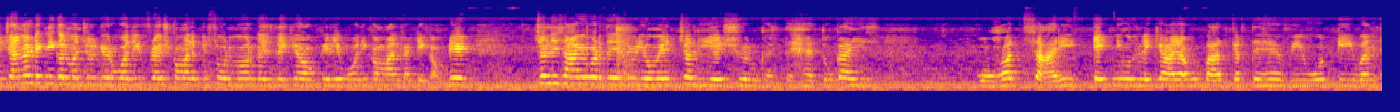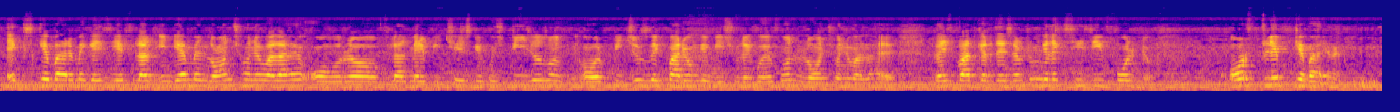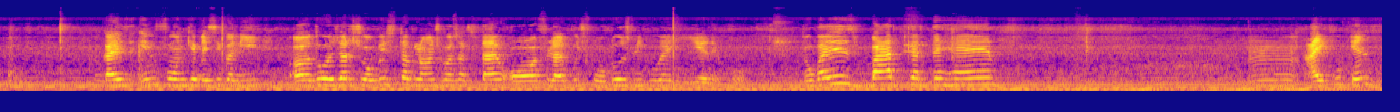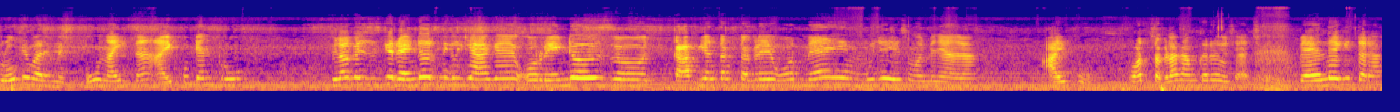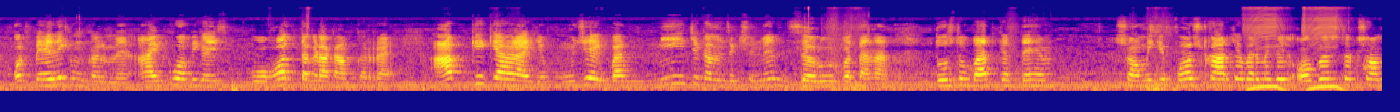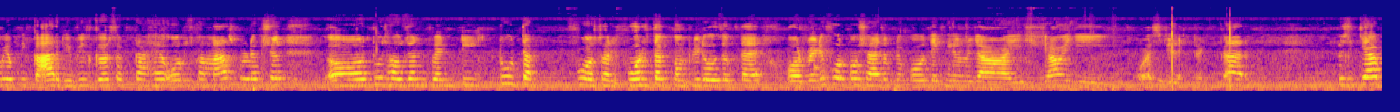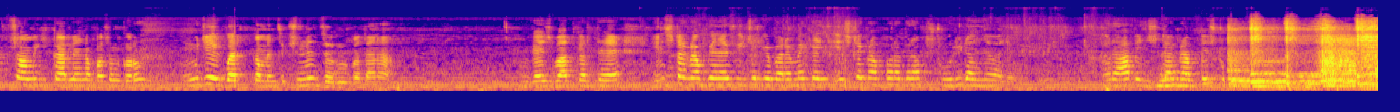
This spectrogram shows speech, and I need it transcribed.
Channel technical मंजिल के बहुत ही फ्रेश कमाल एपिसोड में और गैस लेके आपके लिए बहुत ही कमाल का टेक अपडेट चलिए आगे बढ़ते हैं इस वीडियो में। चलिए शुरू करते हैं। तो गाइस बहुत सारी टेक न्यूज़ लेके आया हूँ। बात करते हैं वीवो टी वन एक्स के बारे में। गैस ये फ़िलहाल इंडिया में लॉन्च होने वाला है और फ़िलहाल मेरे पीछे इसके कुछ टीजर्स और पिक्चर्स देख पा रहे होंगे। बीस जुलाई को ये फ़ोन लॉन्च होने वाला है। गैस बात करते हैं सैमसंग गलेक्सी जी फोल्ड और फ्लिप के बारे में। गाइस इन फ़ोन के बेसिकली दो हज़ार चौबीस तक लॉन्च हो सकता है और फ़िलहाल कुछ फ़ोटोज़ भी हुए ये देखो। तो गाइज़ बात करते हैं आईकू टेन प्रो के बारे में। ओ नाइस है आईकू टेन प्रो फ़िलहाल गाइस इसके रेंडर्स निकल के आ गए और रेंडर्स काफ़ी हद तक तगड़े और मैं, मुझे ये समझ में नहीं आ रहा। आईकू बहुत तगड़ा काम कर रहे हो शायद पहले की तरह और पहले के मुकाबले में आईकू अभी गाइस बहुत तगड़ा काम कर रहा है। आपकी क्या राय है? मुझे एक बार नीचे कमेंट सेक्शन में ज़रूर बताना। दोस्तों, बात करते हैं Xiaomi के फ़र्स्ट कार के बारे में। अगस्त तक Xiaomi अपनी कार रिवील कर सकता है और उसका mass production two thousand twenty two तक फोर सॉरी फोर तक कंप्लीट हो सकता है। और ट्वेंटी फोर को शायद अपने को देखने को मिल जाए Xiaomi की फ़र्स्ट इलेक्ट्रिक कार वैसे क्या आप Xiaomi की कार लेना पसंद करो? मुझे एक बार कमेंट सेक्शन में ज़रूर बताना। गैस बात करते हैं इंस्टाग्राम के नए फीचर के बारे में गैस इंस्टाग्राम पर अगर आप स्टोरी डालने वाले हो और आप इंस्टाग्राम पे स्टोरी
